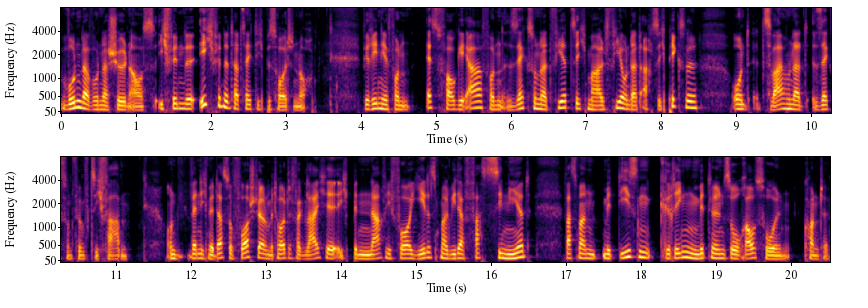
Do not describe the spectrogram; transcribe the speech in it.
wunder wunderschön aus. Ich finde, ich finde tatsächlich bis heute noch. Wir reden hier von SVGA von 640 mal 480 Pixel und 256 Farben. Und wenn ich mir das so vorstelle und mit heute vergleiche, ich bin nach wie vor jedes Mal wieder fasziniert, was man mit diesen geringen Mitteln so rausholen konnte.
